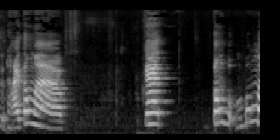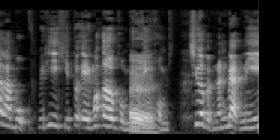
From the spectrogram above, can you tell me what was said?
สุดท้ายต้องมา แก้ต้องต้องมาระบุวิธีคิดตัวเองว่าเออผมจริงเออๆผมเชื่อแบบนั้นแบบนี้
